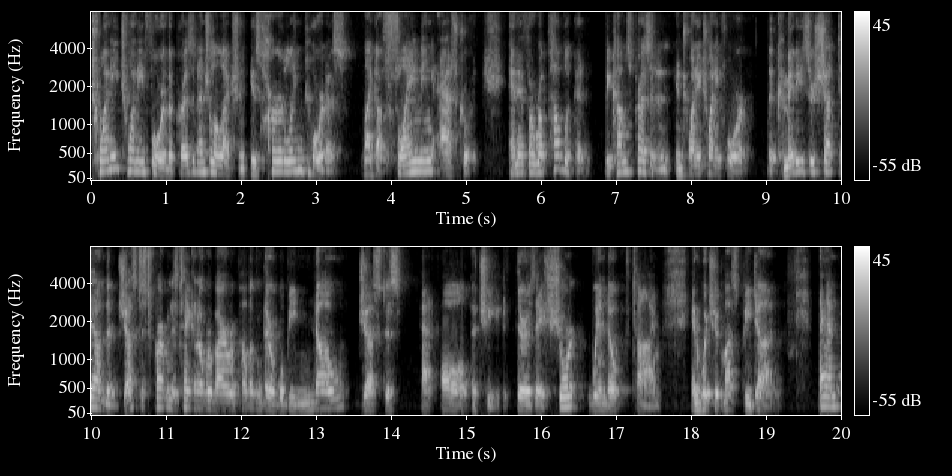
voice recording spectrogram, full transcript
2024, the presidential election, is hurtling toward us like a flaming asteroid. And if a Republican becomes president in 2024, the committees are shut down, the Justice Department is taken over by a Republican, there will be no justice at all achieved. There is a short window of time in which it must be done. And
